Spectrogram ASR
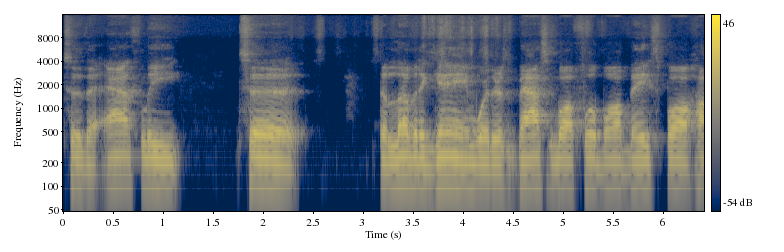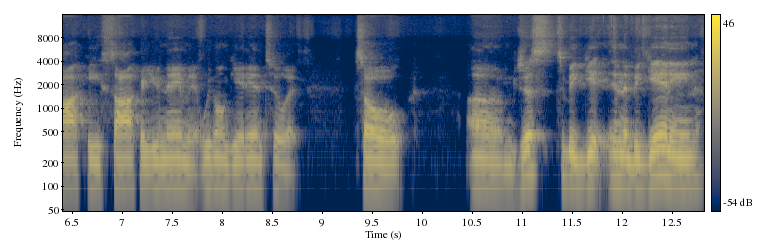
to the athlete to the love of the game, whether it's basketball, football, baseball, hockey, soccer, you name it. We're gonna get into it. So, um, just to begin in the beginning,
